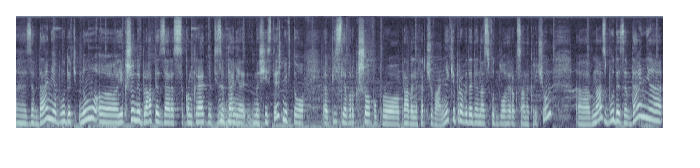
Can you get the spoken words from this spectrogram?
Е, Завдання будуть. Ну, е, якщо не брати зараз конкретно ті завдання на 6 тижнів, то після воркшопу про правильне харчування, яке проведе для нас фудблогер Оксана Кричун, в нас буде завдання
